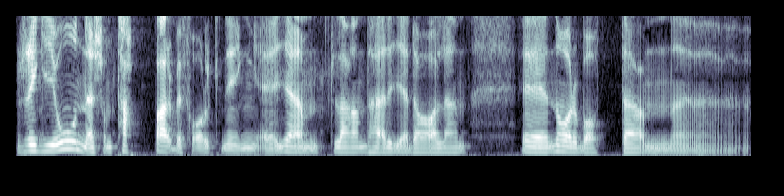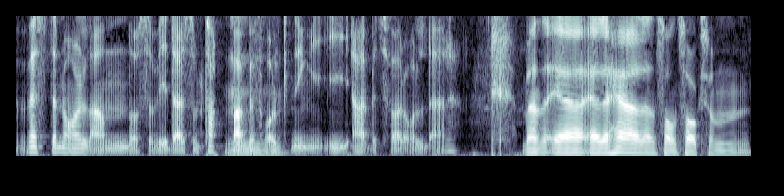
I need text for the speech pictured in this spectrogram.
regioner som tappar befolkning. Eh, Jämtland, Härjedalen, eh, Norrbotten, eh, Västernorrland och så vidare. Som tappar Mm. befolkning i, i arbetsför ålder. Men är, är det här en sån sak som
